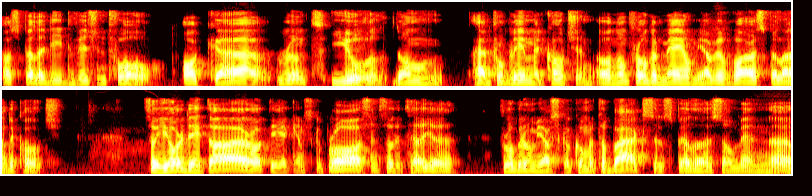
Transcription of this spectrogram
och spelade i Division 2 och uh, runt jul de hade problem med coachen och de frågade mig om jag ville vara spelande coach. Så jag gjorde det där och det gick ganska bra. Sen Södertälje frågade om jag ska komma tillbaka och spela som en... Uh,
